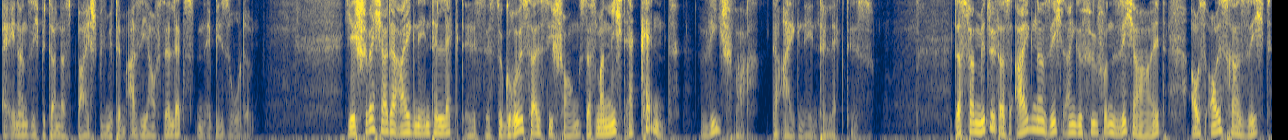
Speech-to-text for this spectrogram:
Erinnern sich bitte an das Beispiel mit dem Assi aus der letzten Episode. Je schwächer der eigene Intellekt ist, desto größer ist die Chance, dass man nicht erkennt, wie schwach der eigene Intellekt ist. Das vermittelt aus eigener Sicht ein Gefühl von Sicherheit. Aus äußerer Sicht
